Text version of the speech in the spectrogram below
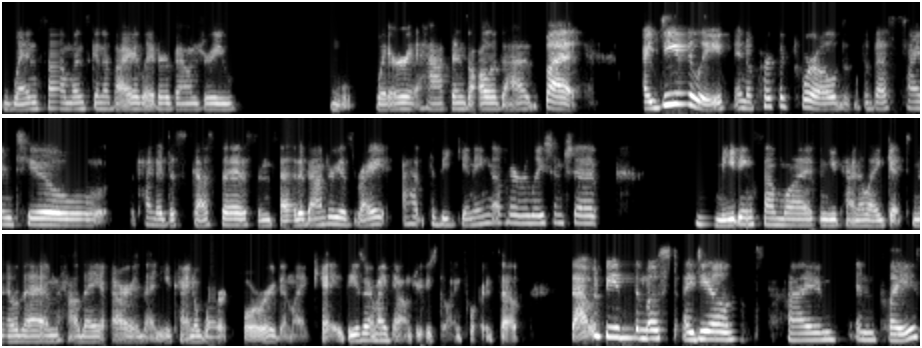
when someone's going to violate our boundary, where it happens, all of that. But ideally, in a perfect world, the best time to kind of discuss this and set a boundary is right at the beginning of a relationship meeting someone you kind of like get to know them how they are and then you kind of work forward and like hey these are my boundaries going forward so that would be the most ideal time and place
